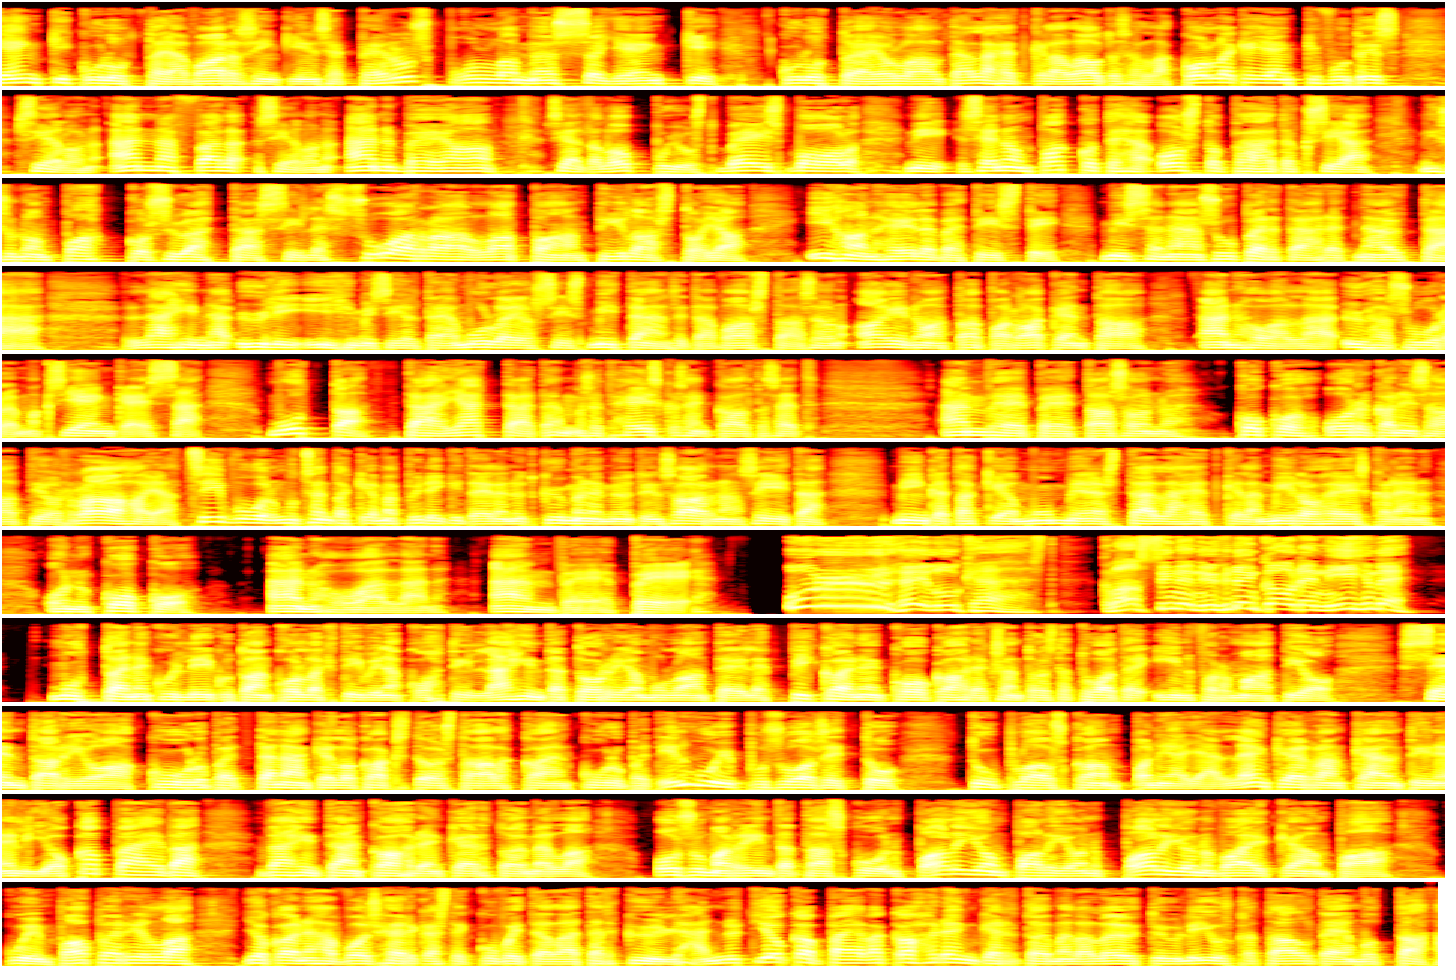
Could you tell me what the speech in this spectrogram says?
jenkkikuluttaja varsinkin, se peruspulla mössö jenkki kuluttaja, jolla on tällä hetkellä lautasella kollege jenkkifutis, siellä on NFL, siellä on NBA, sieltä loppu just baseball, niin sen on pakko tehdä ostopäätöksiä, niin sun on pakko syöttää sille suoraan lapaan tilastoja ihan helvetisti, missä nämä supertähdet näyttää lähinnä yli-ihmisiltä, ja mulle ei ole siis mitään sitä vastaa, se on ainoa tapa rakentaa NHL yhä suuremmaksi Jenkeissä, mutta tämä jättää tämmöiset Heiskasen kaltaiset MVP-tason koko organisaation raahajat sivuun, mutta sen takia mä pidinkin teille nyt 10 minuutin saarnan siitä, minkä takia mun mielestä tällä hetkellä Miro Heiskanen on koko NHLn MVP. Urheilukääst! Klassinen yhden kauden ihme! Mutta ennen kuin liikutaan kollektiivina kohti lähintä toria, mulla on teille pikainen K18 tuoteinformaatio. Sen tarjoaa Kulpet tänään kello 12 alkaen Kulpetin huippusuosittu tuplauskampanja jälleen kerran käyntiin, eli joka päivä vähintään kahden kertoimella osuma rintataskuun paljon paljon paljon vaikeampaa kuin paperilla. Jokainenhan voisi herkästi kuvitella, että kyllähän nyt joka päivä kahden kertoimella löytyy liuska talteen, mutta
